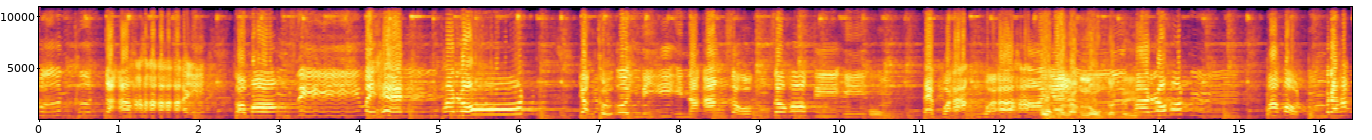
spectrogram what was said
ฟื้นคืน กายก็มองสิไม่เห็นพระรถยังเคยมีนางโศกโศกีองค์แต่วางไว้องค์กำลังลงตอนนี้ พระรถมาหมดรัก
